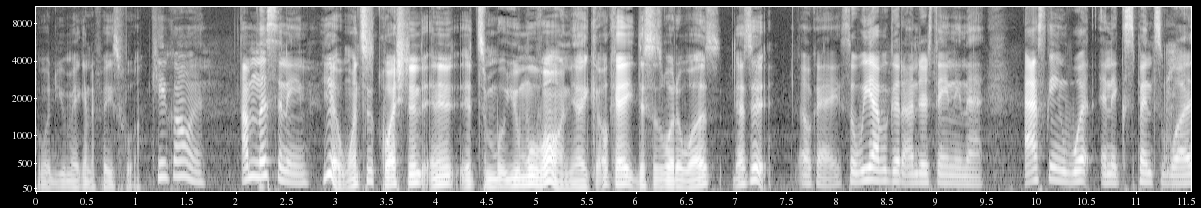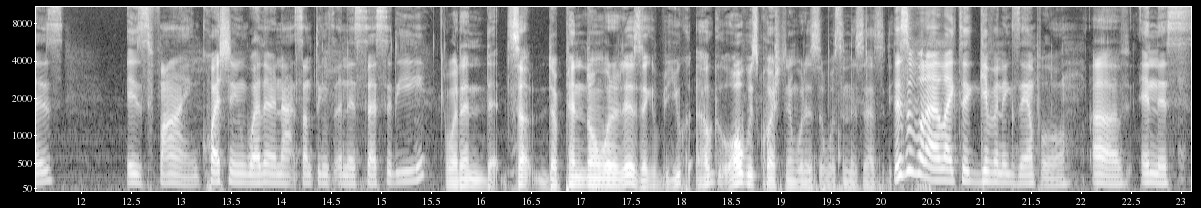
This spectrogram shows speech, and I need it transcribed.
what are you making a face for? Keep going. I'm listening. Yeah, once it's questioned and it, it's you move on. Like, okay, this is what it was. That's it. Okay, so we have a good understanding that asking what an expense was is fine. Questioning whether or not something's a necessity. Well, then, that, so, depending on what it is, like you always question what is what's a necessity. This is what I like to give an example of in this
